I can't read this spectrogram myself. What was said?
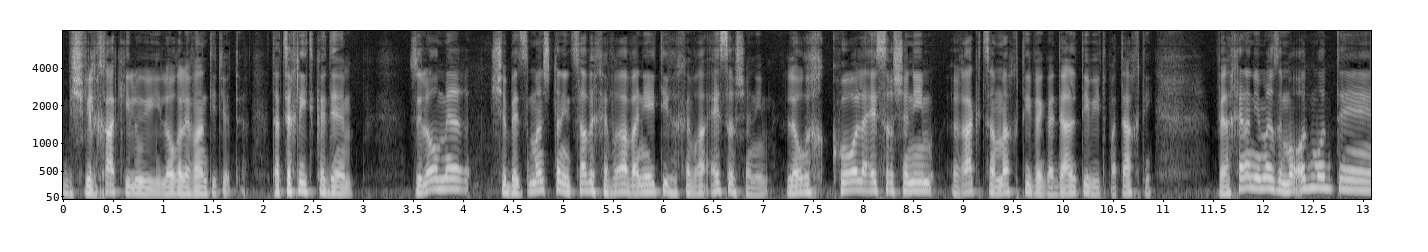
בשבילך, כאילו, היא לא רלוונטית יותר. אתה צריך להתקדם. זה לא אומר שבזמן שאתה נמצא בחברה, ואני הייתי בחברה עשר שנים, לאורך כל העשר שנים רק צמחתי וגדלתי והתפתחתי. ולכן אני אומר, זה מאוד מאוד... אה,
